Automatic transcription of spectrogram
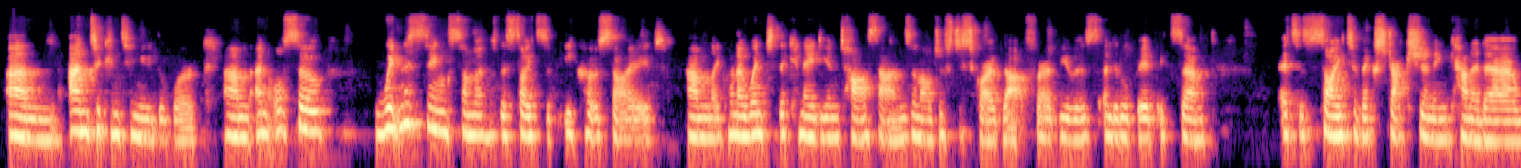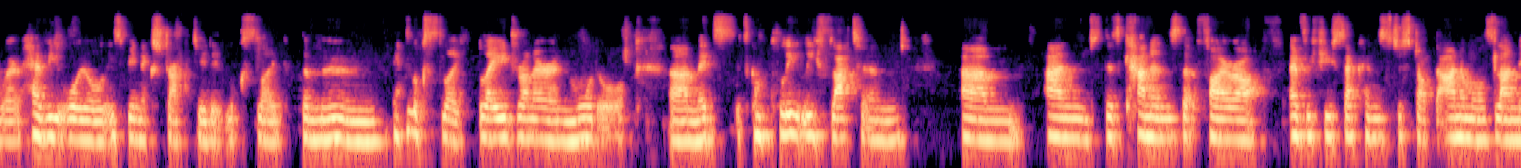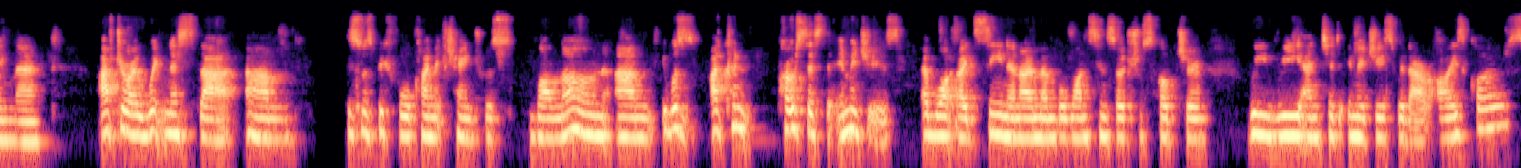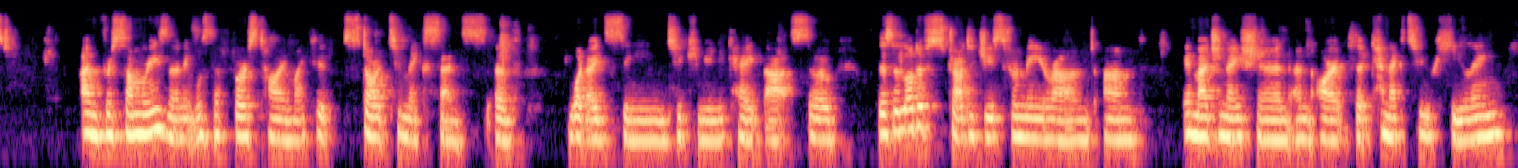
um, and to continue the work. Um, and also witnessing some of the sites of ecocide, um, like when I went to the Canadian tar sands, and I'll just describe that for our viewers a little bit. It's um, it's a site of extraction in Canada where heavy oil is being extracted. It looks like the moon. It looks like Blade Runner and Mordor. Um, it's it's completely flattened, um, and there's cannons that fire off every few seconds to stop the animals landing there. After I witnessed that, um, this was before climate change was well known. Um, it was I couldn't process the images of what I'd seen, and I remember once in social sculpture we re-entered images with our eyes closed. And for some reason it was the first time i could start to make sense of what i'd seen to communicate that. So there's a lot of strategies for me around um, imagination and art that connect to healing.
